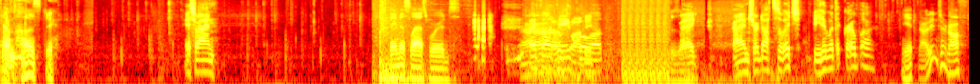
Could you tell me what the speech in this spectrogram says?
A monster. It's Ryan. Famous last words. I saw Uh, Dave pull up. Right. Ryan turned off the switch. Beat him with a crowbar. Yep. No, I didn't turn off.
